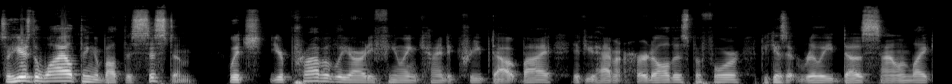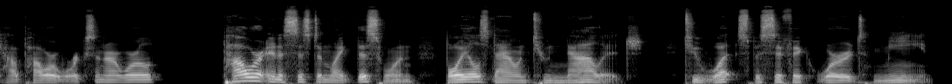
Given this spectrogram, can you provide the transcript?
So here's the wild thing about this system which you're probably already feeling kind of creeped out by if you haven't heard all this before, because it really does sound like how power works in our world. Power in a system like this one boils down to knowledge, to what specific words mean.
